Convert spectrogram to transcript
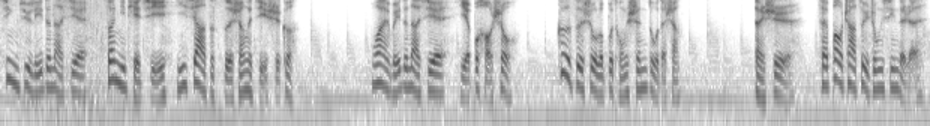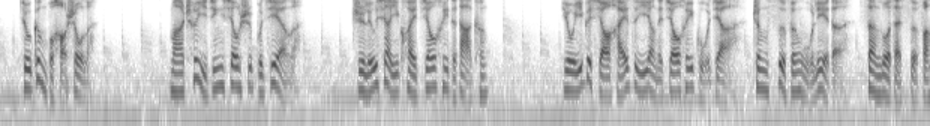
近距离的那些酸泥铁骑一下子死伤了几十个。外围的那些也不好受，各自受了不同深度的伤，但是在爆炸最中心的人就更不好受了。马车已经消失不见了，只留下一块焦黑的大坑，有一个小孩子一样的焦黑骨架正四分五裂的散落在四方，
